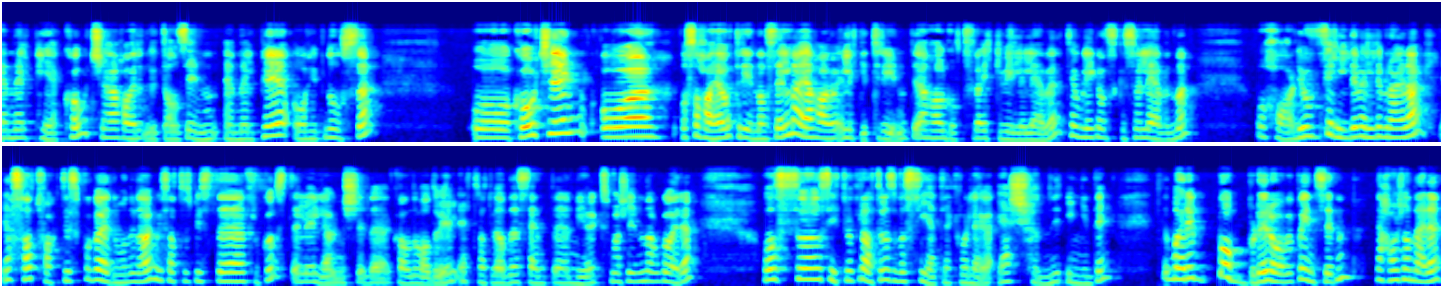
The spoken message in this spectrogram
NLP-coach. Jeg har en utdannelse innen NLP og hypnose og coaching. Og, og, så har jeg jo tryna selv. Da. Jeg har jo, eller ikke trynet, jeg har gått fra ikke ville leve til å bli ganske så levende. Og har det jo veldig veldig bra i dag. Jeg satt faktisk på Gardermoen i dag. Vi satt og spiste frokost, eller lunsj, eller kall det hva du vil, etter at vi hadde sendt eh, New Yorks-maskinen av gårde. Og så sitter vi og prater, og så bare sier jeg til en kollega jeg skjønner ingenting. Det bare bobler over på innsiden. Jeg har sånn derre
